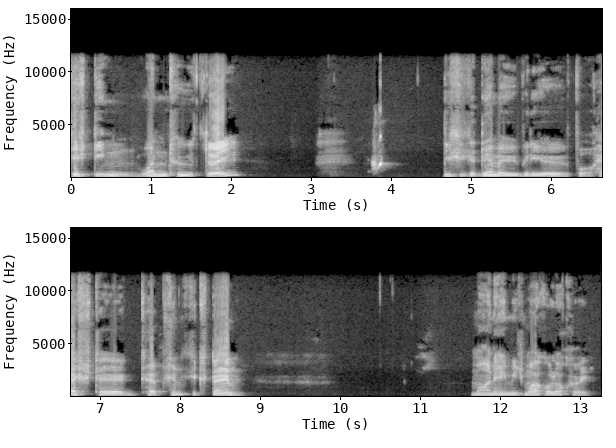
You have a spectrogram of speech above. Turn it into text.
Testing one, two, three. This is a demo video for hashtag caption 16. My name is Michael Lockery.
